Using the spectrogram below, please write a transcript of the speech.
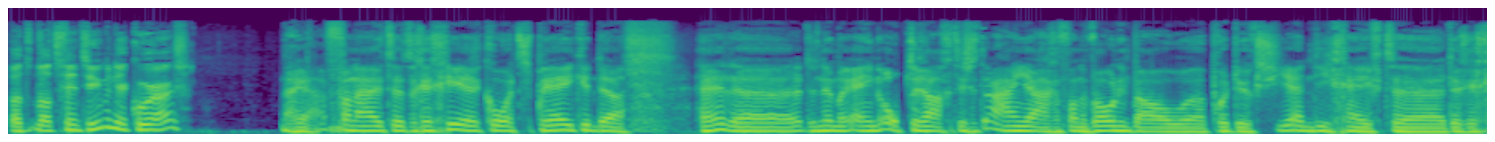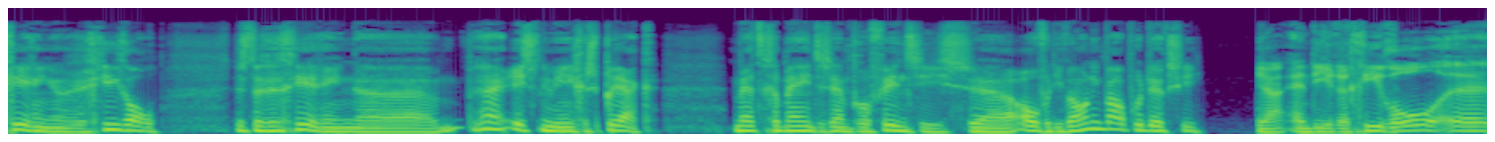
Wat, wat vindt u, meneer Koerhuis? Nou ja, vanuit het regeerakkoord sprekende, hè, de, de nummer één opdracht is het aanjagen van de woningbouwproductie. En die geeft uh, de regering een regierol. Dus de regering uh, is nu in gesprek met gemeentes en provincies over die woningbouwproductie. Ja, en die regierol, uh,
